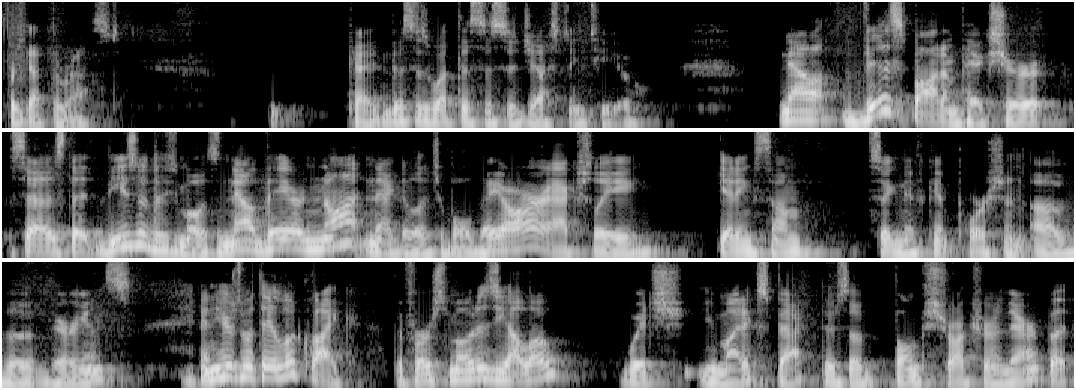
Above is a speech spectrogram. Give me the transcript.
forget the rest. Okay, this is what this is suggesting to you. Now, this bottom picture says that these are these modes. Now, they are not negligible. They are actually getting some significant portion of the variance. And here's what they look like. The first mode is yellow, which you might expect. There's a bump structure in there. But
